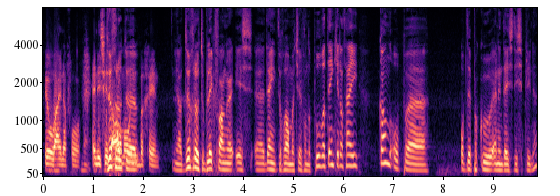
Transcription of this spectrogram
heel weinig voor. Ja. En die zitten grote, allemaal in het begin. Ja, de grote blikvanger is uh, denk ik toch wel Mathieu van der Poel. Wat denk je dat hij kan op, op dit parcours en in deze discipline?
